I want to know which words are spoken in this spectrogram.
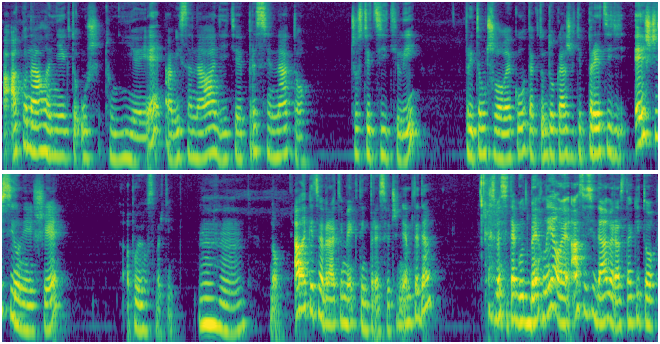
A ako náhle niekto už tu nie je a vy sa naladíte presne na to, čo ste cítili pri tom človeku, tak to dokážete precítiť ešte silnejšie po jeho smrti. Mm-hmm. No, ale keď sa vrátime k tým presvedčeniam teda, sme si tak odbehli, ale asi si dáme raz takýto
